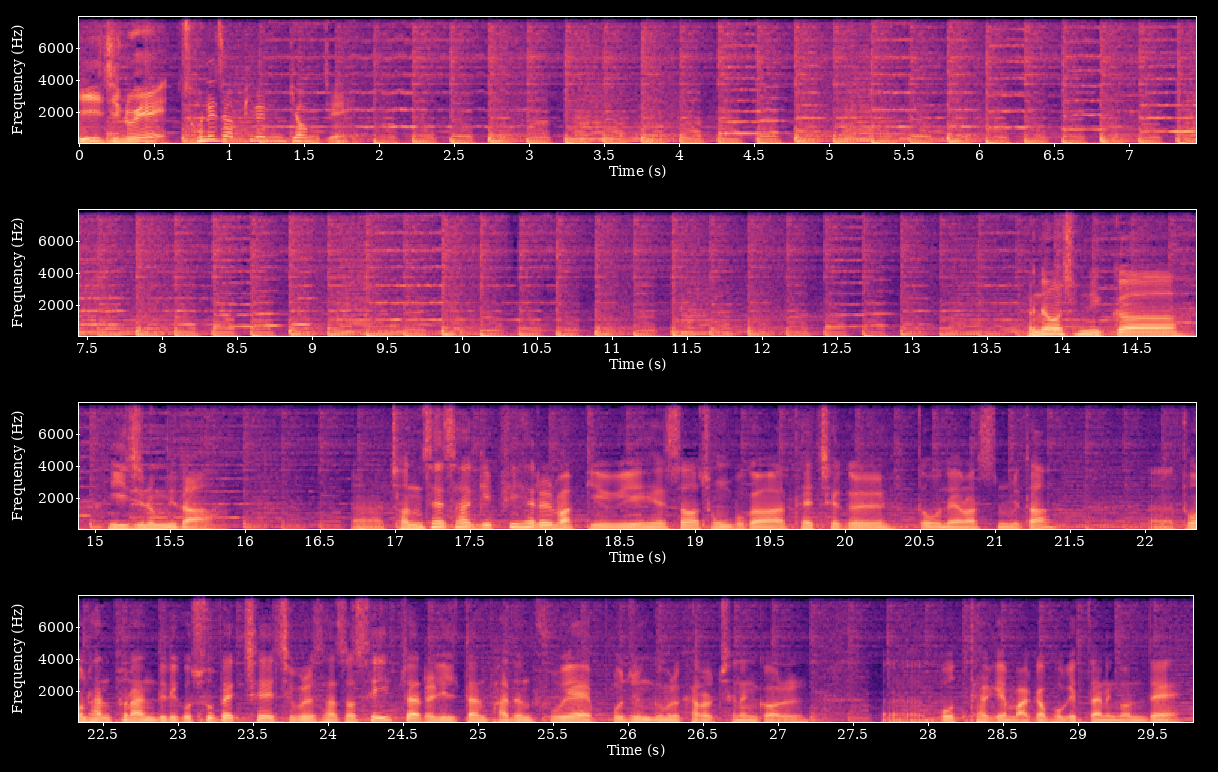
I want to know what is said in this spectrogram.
이진우의 손에 잡히는 경제. 안녕하십니까 이진우입니다. 아, 전세 사기 피해를 막기 위해서 정부가 대책을 또 내놨습니다. 아, 돈한 푼 안 들이고 수백 채의 집을 사서 세입자를 일단 받은 후에 보증금을 가로채는 걸 어, 못하게 막아보겠다는 건데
